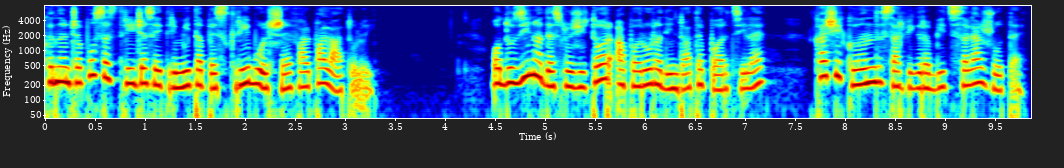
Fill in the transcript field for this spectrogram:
când începu să strige să-i trimită pe scribul șef al palatului. O duzină de slujitori apărură din toate părțile, ca și când s-ar fi grăbit să le ajute,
